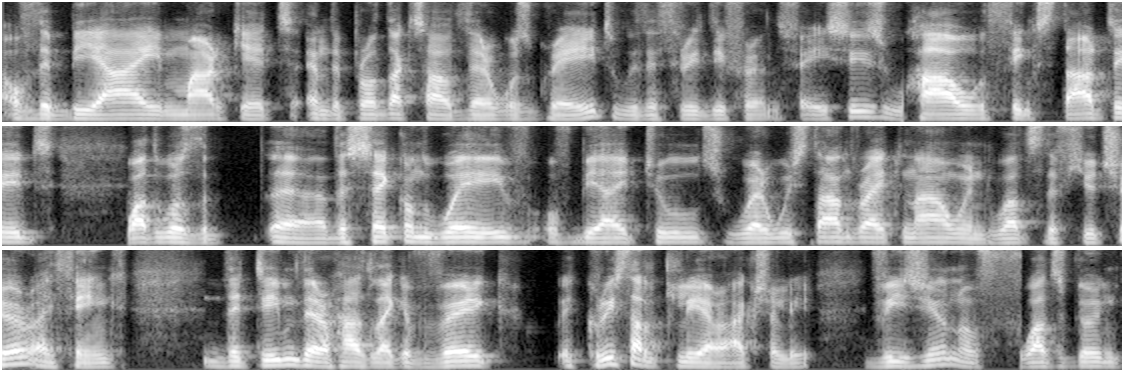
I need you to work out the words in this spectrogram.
of the BI market and the products out there was great with the three different phases, how things started, what was the uh, the second wave of BI tools, where we stand right now, and what's the future. I think the team there has like a very a crystal clear actually vision of what's going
